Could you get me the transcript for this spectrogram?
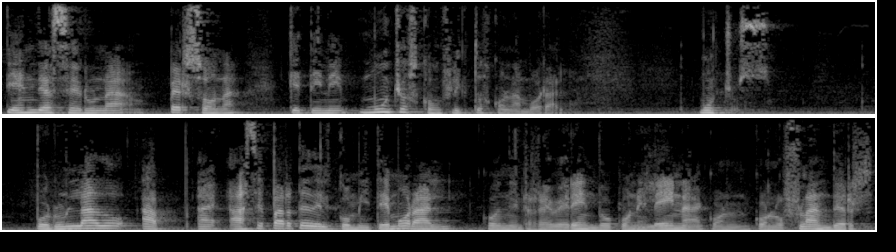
tiende a ser una persona que tiene muchos conflictos con la moral. Muchos. Por un lado, hace parte del comité moral con el reverendo, con Elena, con, con los Flanders.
